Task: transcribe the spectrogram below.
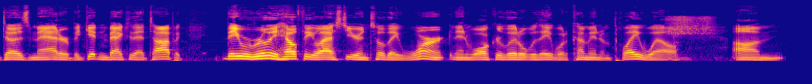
does matter. But getting back to that topic, they were really healthy last year until they weren't, and then Walker Little was able to come in and play well. Um,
